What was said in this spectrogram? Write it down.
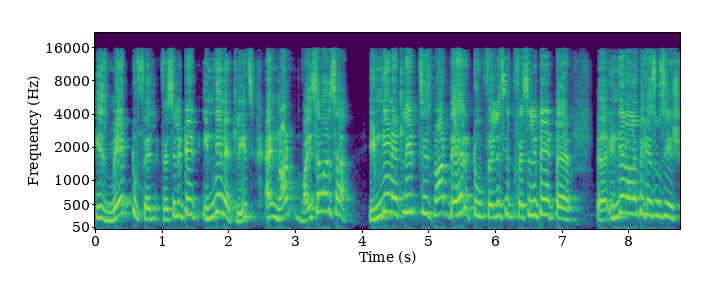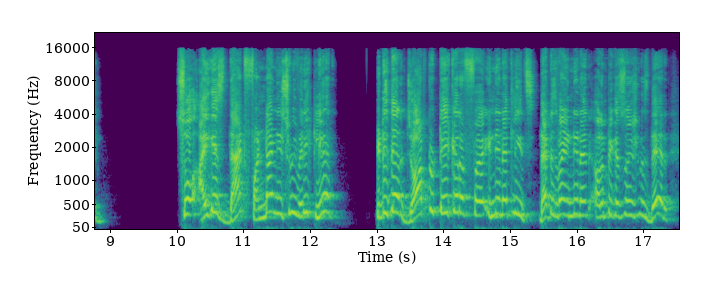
is made to facilitate Indian athletes and not vice versa. Indian athletes is not there to facilitate uh, uh, Indian Olympic Association. So I guess that funda needs to be very clear. It is their job to take care of uh, Indian athletes. That is why Indian Olympic Association is there.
